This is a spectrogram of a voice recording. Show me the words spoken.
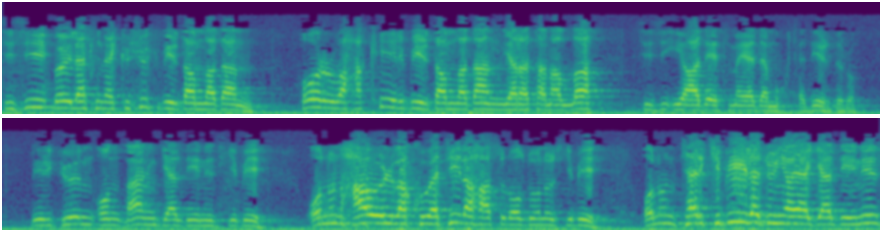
Sizi böylesine küçük bir damladan, hor ve hakir bir damladan yaratan Allah, sizi iade etmeye de muktedirdir o. Bir gün ondan geldiğiniz gibi, onun havl ve kuvvetiyle hasıl olduğunuz gibi, onun terkibiyle dünyaya geldiğiniz,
